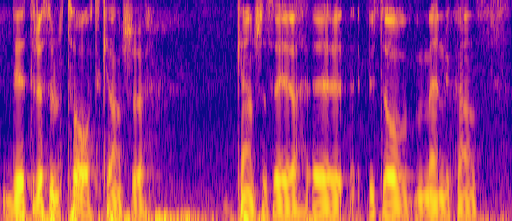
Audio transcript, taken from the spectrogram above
Det är ett resultat kanske, kanske säger jag, eh, utav människans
